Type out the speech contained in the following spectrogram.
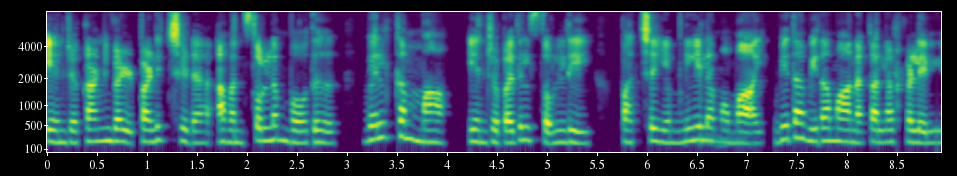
என்ற கண்கள் பளிச்சிட அவன் சொல்லும்போது வெல்கம்மா என்று பதில் சொல்லி பச்சையும் நீலமுமாய் விதவிதமான கலர்களில்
